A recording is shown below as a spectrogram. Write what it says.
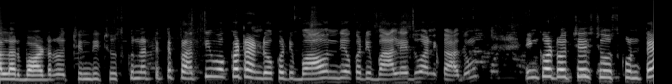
కలర్ బార్డర్ వచ్చింది. చూసుకున్నట్టయితే ప్రతి ఒక్కటి అండి ఒకటి బాగుంది ఒకటి బాగాలేదు అని కాదు. ఇంకోటి వచ్చేసి చూసుకుంటే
